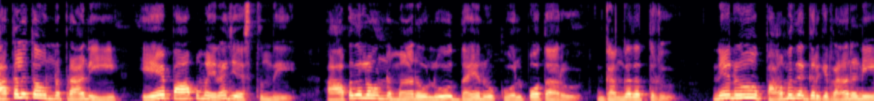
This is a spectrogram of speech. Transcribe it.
ఆకలితో ఉన్న ప్రాణి ఏ పాపమైనా చేస్తుంది. ఆపదలో ఉన్న మానవులు దయను కోల్పోతారు. గంగదత్తుడు నేను పాము దగ్గరికి రానని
